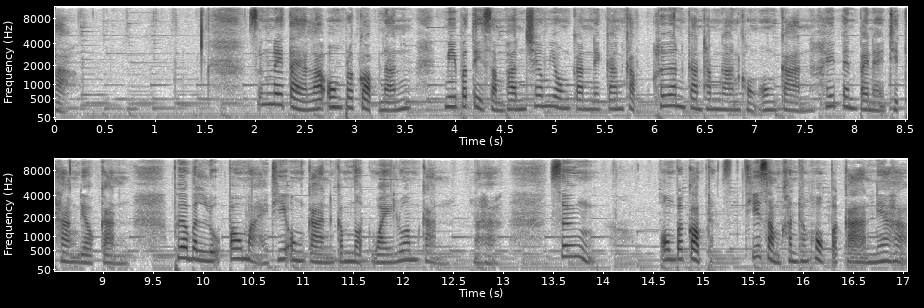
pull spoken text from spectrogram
ค่ะ ซึ่งในแต่ละองค์ประกอบนั้น มีปฏิสัมพันธ์เชื่อมโยงกันในการขับเคลื่อนการทำงานขององค์การให้เป็นไปในทิศทางเดียวกัน เพื่อบรรลุเป้าหมายที่องค์การกำหนดไว้ร่วมกันนะคะ ซึ่งองค์ประกอบที่สำคัญทั้ง 6 ประการเนี่ยค่ะ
